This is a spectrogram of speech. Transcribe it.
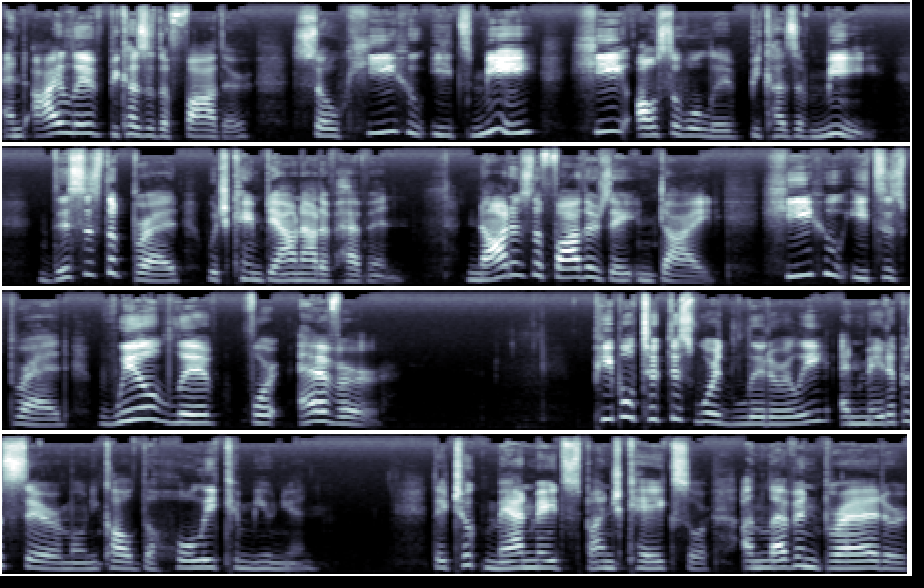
and I live because of the Father, so he who eats me, he also will live because of me. This is the bread which came down out of heaven. Not as the fathers ate and died. He who eats this bread will live forever. People took this word literally and made up a ceremony called the Holy Communion. They took man made sponge cakes or unleavened bread or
